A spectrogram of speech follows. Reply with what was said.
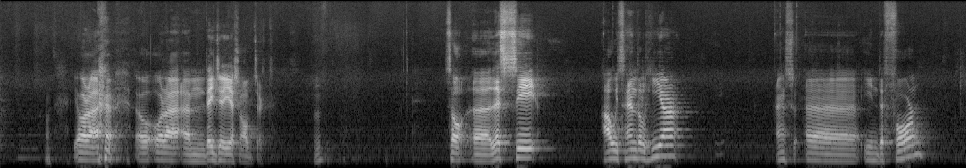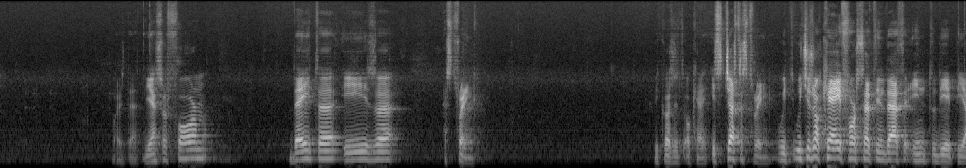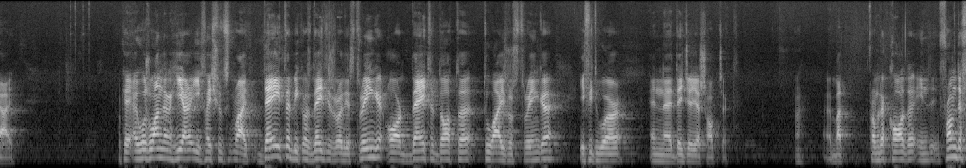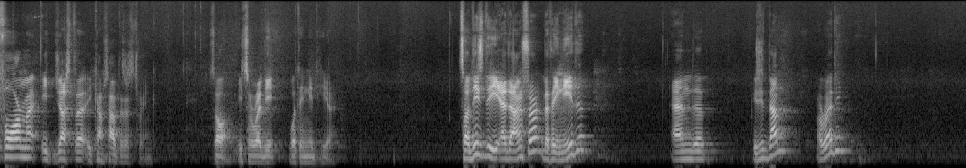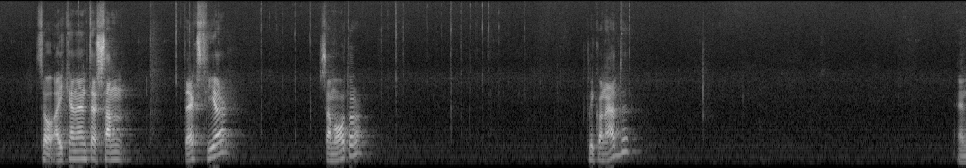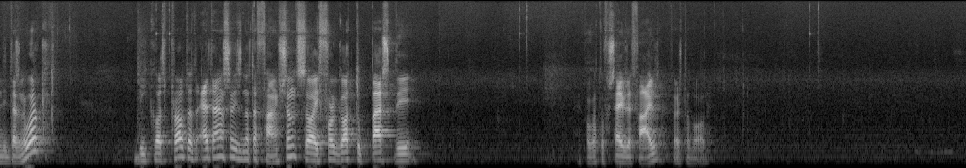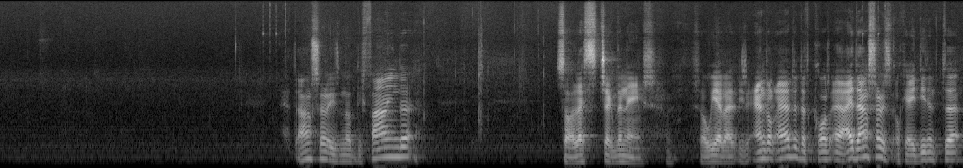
or a, or a um, day.js object. Hmm? So uh, let's see how it's handled here answer, uh, in the form, where is that? The answer form, data is uh, a string. Because it's okay, it's just a string, which, which is okay for setting that into the API. Okay, I was wondering here if I should write data because data is already a string or data dot to ISO string if it were an uh, day.js object. Uh, but from the code, the, from the form, it just uh, it comes out as a string. So it's already what I need here. So this is the add answer that I need. And uh, is it done already? So I can enter some text here, some author, click on add, and it doesn't work because product answer is not a function, so I forgot to pass the, I forgot to save the file, first of all. Answer is not defined. So let's check the names. So we have a, is handle add that uh, add answers. Okay, didn't uh,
